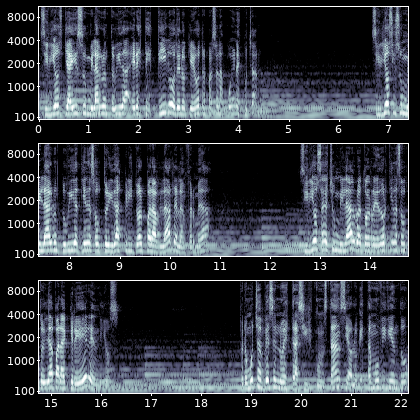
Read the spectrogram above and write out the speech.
Si Dios ya hizo un milagro en tu vida, eres testigo de lo que otras personas pueden escuchar. Si Dios hizo un milagro en tu vida, tienes autoridad espiritual para hablarle a la enfermedad. Si Dios ha hecho un milagro a tu alrededor, tienes autoridad para creer en Dios. Pero muchas veces nuestra circunstancia o lo que estamos viviendo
